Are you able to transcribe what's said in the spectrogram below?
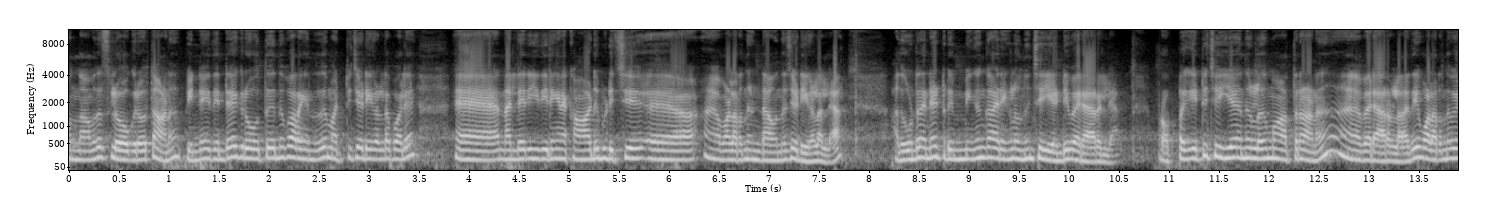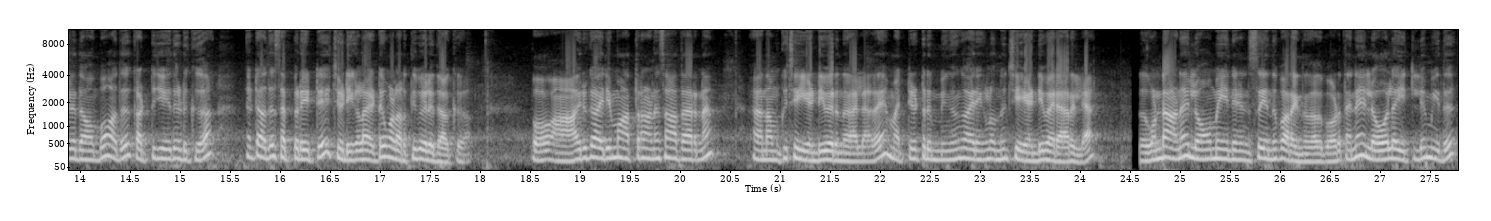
ഒന്നാമത് സ്ലോ ഗ്രോത്ത് ആണ്. പിന്നെ ഇതിന്റെ ഗ്രോത്ത് എന്ന് പറയുന്നത് മറ്റ് ചെടികളുടെ പോലെ നല്ല രീതിയിൽ ഇങ്ങനെ കാട് പിടിച്ച് വളർന്നുണ്ടാവുന്ന ചെടികളല്ല. അതുകൊണ്ട് തന്നെ ട്രിമ്മിങ്ങും കാര്യങ്ങളൊന്നും ചെയ്യേണ്ടി വരാറില്ല. പ്രൊപ്പഗേറ്റ് ചെയ്യുക എന്നുള്ളത് മാത്രമാണ് വരാറുള്ളത്. അത് വളർന്ന് വലുതാകുമ്പോൾ അത് കട്ട് ചെയ്തെടുക്കുക. എന്നിട്ട് അത് സെപ്പറേറ്റ് ചെടികളായിട്ട് വളർത്തി വലുതാക്കുക. അപ്പോൾ ആ ഒരു കാര്യം മാത്രമാണ് സാധാരണ നമുക്ക് ചെയ്യേണ്ടി വരുന്നത്. അല്ലാതെ മറ്റ് ട്രിമ്മിങ്ങും കാര്യങ്ങളൊന്നും ചെയ്യേണ്ടി വരാറില്ല. അതുകൊണ്ടാണ് ലോ മെയിന്റനൻസ് എന്ന് പറയുന്നത്. അതുപോലെ തന്നെ ലോ ലൈറ്റിലും ഇത്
